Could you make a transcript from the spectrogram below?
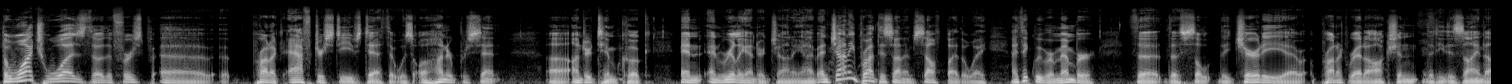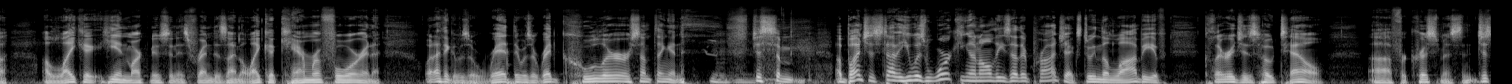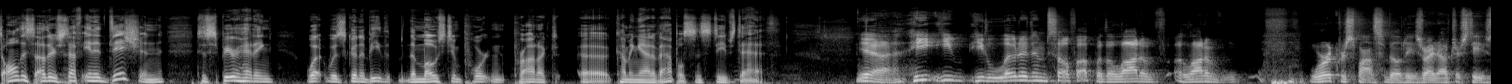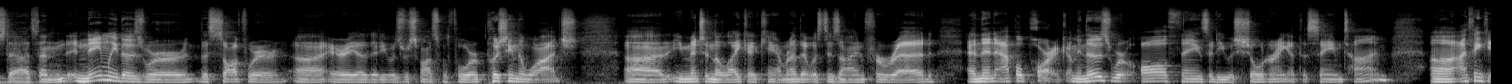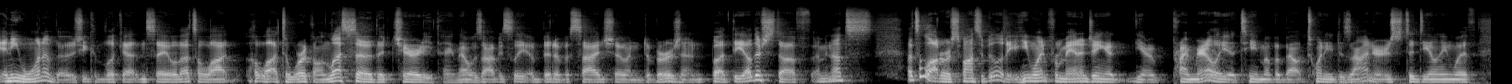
The watch was, though, the first uh, product after Steve's death that was 100% uh, under Tim Cook and, and really under Jony Ive. And Jony brought this on himself, by the way. I think we remember the the the charity uh, product red auction that he designed a, a Leica. He and Marc Newson, his friend, designed a Leica camera for and a what I think it was a red. There was a red cooler or something, and mm-hmm. just some a bunch of stuff. He was working on all these other projects, doing the lobby of Claridge's hotel uh, for Christmas, and just all this other stuff. In addition to spearheading what was going to be the, the, most important product uh, coming out of Apple since Steve's death. Yeah, he he he loaded himself up with a lot of a lot of work responsibilities right after Steve's death, and, and namely those were the software uh, area that he was responsible for, pushing the watch, uh, you mentioned the Leica camera that was designed for Red, and then Apple Park. I mean, those were all things that he was shouldering at the same time. Uh, I think any one of those you could look at and say, "Well, that's a lot, a lot to work on." Less so the charity thing. That was obviously a bit of a sideshow and diversion. But the other stuff, I mean, that's that's a lot of responsibility. He went from managing a you know primarily a team of about twenty designers to dealing with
